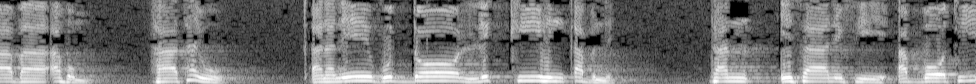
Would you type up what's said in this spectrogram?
aabaa'ahum haa tayuu qananii guddoo likkii hin qabne. Tan isaanii fi abbootii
